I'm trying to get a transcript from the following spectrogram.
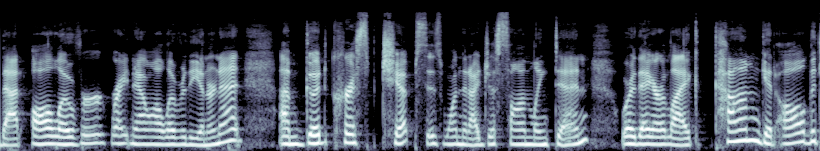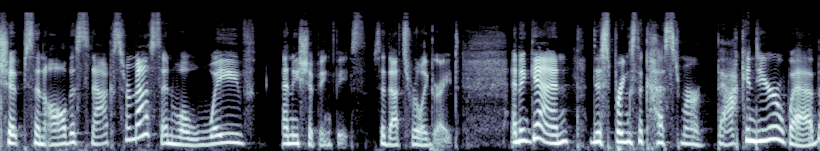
that all over right now, all over the internet. Um, Good Crisp Chips is one that I just saw on LinkedIn where they are like, come get all the chips and all the snacks from us and we'll waive any shipping fees. So that's really great. And again, this brings the customer back into your web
